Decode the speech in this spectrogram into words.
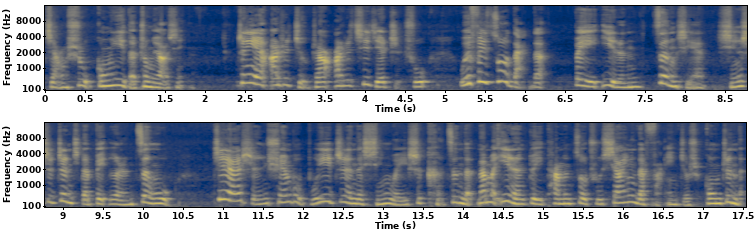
讲述公义的重要性。箴言二十九章二十七节指出，为非作歹的被一人憎嫌，行事正直的被恶人憎恶。既然神宣布不义之人的行为是可憎的，那么一人对他们做出相应的反应就是公正的。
